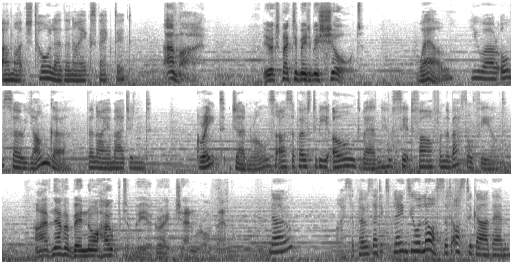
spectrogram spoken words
are much taller than I expected. Am I? You expected me to be short? Well, you are also younger than I imagined. Great generals are supposed to be old men who sit far from the battlefield. I've never been nor hope to be a great general, then. No? I suppose that explains your loss at Ostagar, then.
